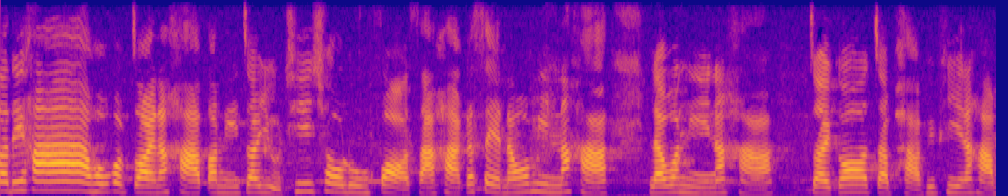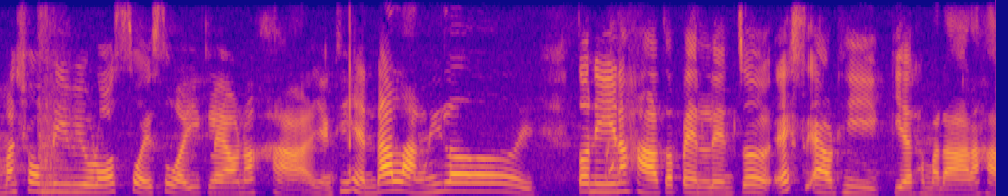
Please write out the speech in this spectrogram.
สวัสดีค่ะ พบกับจอยนะคะ ตอนนี้จอยอยู่ที่โชว์รูมฟอร์ดสาขาเกษตรนวมินทร์นะคะ แล้ววันนี้นะคะ จอยก็จะพาพี่ๆนะคะ มาชมรีวิวรถสวยๆ อีกแล้วนะคะ อย่างที่เห็นด้านหลังนี้เลย ตัวนี้นะคะจะเป็น Ranger XLT เกียร์ธรรมดานะคะ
